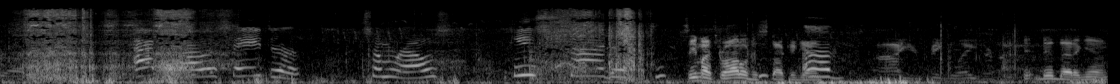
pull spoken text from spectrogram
And at Palisades or somewhere else, he said, See, my throttle just stuck again. uh, It did that again.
